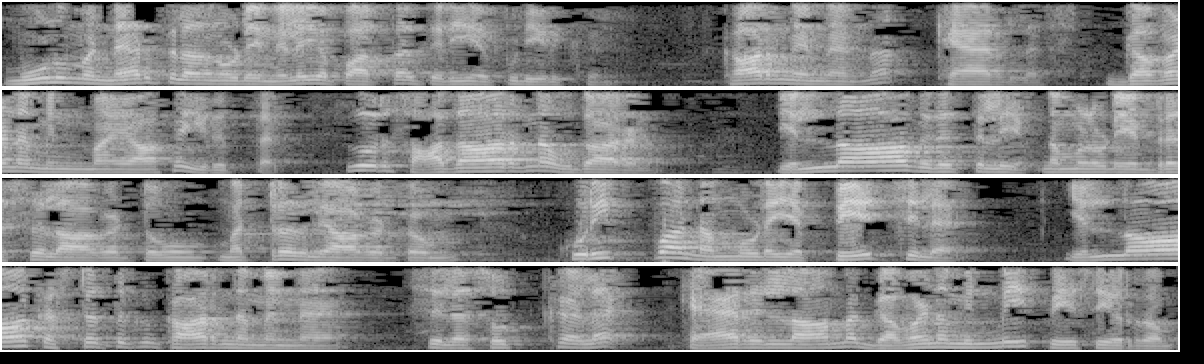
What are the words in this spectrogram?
மூணு மணி நேரத்துல அதனுடைய நிலையை பார்த்தா தெரியும் எப்படி இருக்கு காரணம் என்னன்னா கேர்லெஸ் கவனமின்மையாக இருத்தல். இது ஒரு சாதாரண உதாரணம். எல்லா விதத்திலையும் நம்மளுடைய ட்ரெஸ்ஸில் ஆகட்டும் மற்றதுல ஆகட்டும் குறிப்பா நம்முடைய பேச்சில எல்லா கஷ்டத்துக்கும் காரணம் என்ன? சில சொற்களை கேர் இல்லாம கவனமின்மை பேசிடுறோம்.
